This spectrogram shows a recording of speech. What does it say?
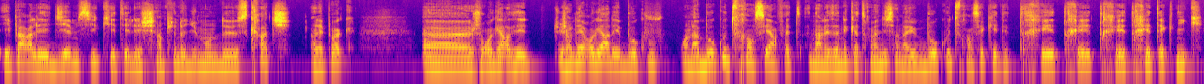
et par les DMC qui étaient les championnats du monde de scratch à l'époque. Euh, je j'en ai regardé beaucoup. On a beaucoup de Français en fait dans les années 90. On a eu beaucoup de Français qui étaient très très très très techniques.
